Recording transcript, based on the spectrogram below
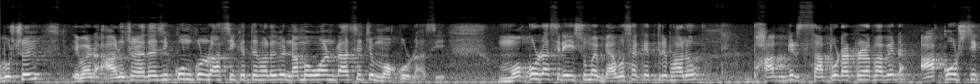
অবশ্যই এবার আলোচনাতে আছে কোন কোন রাশি ক্ষেত্রে ভালো হবে। নাম্বার ওয়ান রাশি হচ্ছে মকর রাশি। মকর রাশির এই সময় ব্যবসা ক্ষেত্রে ভালো, ভাগ্যের সাপোর্ট আপনারা পাবেন। আকস্মিক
